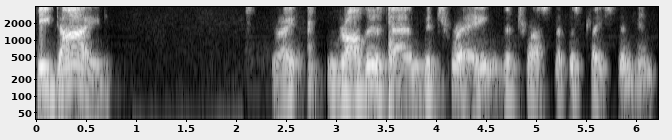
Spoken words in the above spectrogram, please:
He died, right, rather than betray the trust that was placed in him.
